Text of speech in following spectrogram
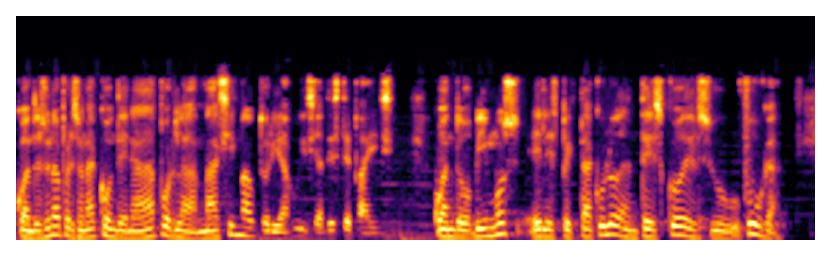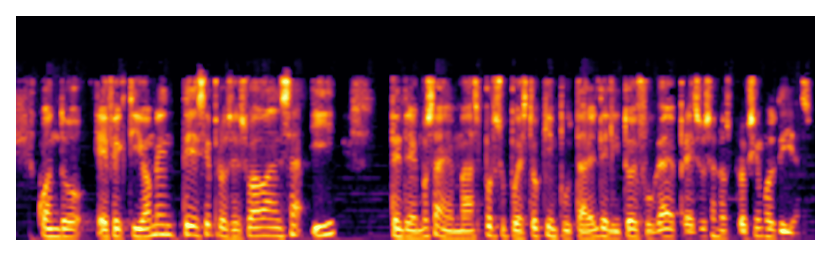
cuando es una persona condenada por la máxima autoridad judicial de este país, cuando vimos el espectáculo dantesco de su fuga, cuando efectivamente ese proceso avanza y Tendremos además, por supuesto, que imputar el delito de fuga de presos en los próximos días.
